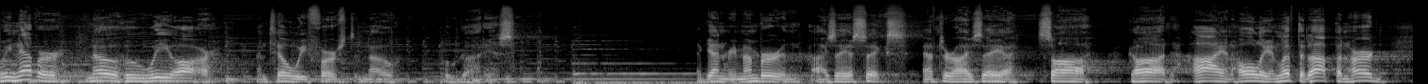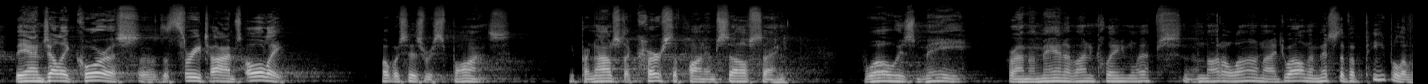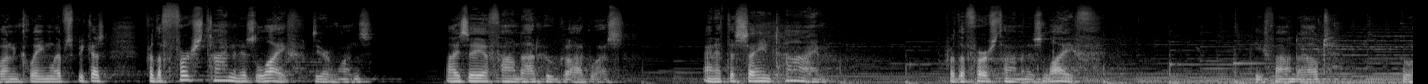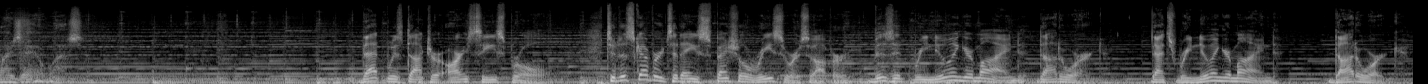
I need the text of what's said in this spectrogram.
We never know who we are until we first know who God is. Again, remember in Isaiah 6, after Isaiah saw God high and holy and lifted up and heard the angelic chorus of the three times holy, what was his response? He pronounced a curse upon himself, saying, Woe is me, for I'm a man of unclean lips, and I'm not alone. I dwell in the midst of a people of unclean lips, because for the first time in his life, dear ones, Isaiah found out who God was. And at the same time, for the first time in his life, he found out who Isaiah was. That was Dr. R.C. Sproul. To discover today's special resource offer, visit renewingyourmind.org. That's renewingyourmind.org.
